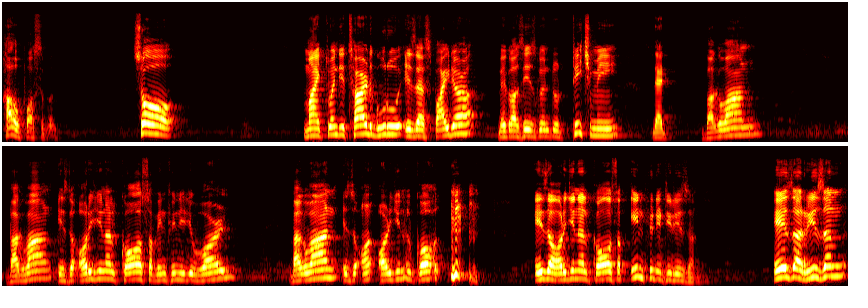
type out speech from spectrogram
how possible? So, my 23rd Guru is a spider because he is going to teach me that Bhagavan, Bhagavan is the original cause of infinity world. Bhagavan is the original cause, is the original cause of infinity reason. He is the reason,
